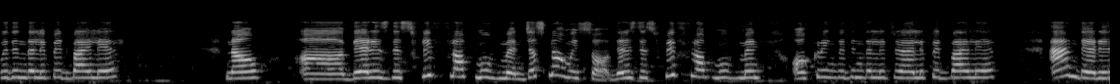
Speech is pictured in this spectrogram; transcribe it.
within the lipid bilayer. Now, uh, there is this flip-flop movement. Just now we saw there is this flip-flop movement occurring within the lipid bilayer. And there is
